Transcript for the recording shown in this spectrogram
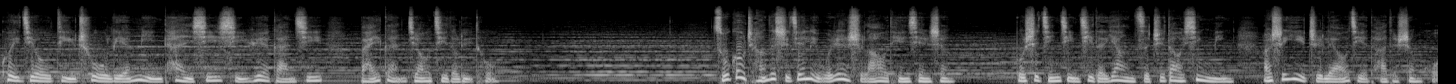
愧疚、抵触、怜悯、叹息、喜悦、感激，百感交集的旅途。足够长的时间里，我认识了奥田先生。不是仅仅记得样子、知道姓名，而是一直了解他的生活。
